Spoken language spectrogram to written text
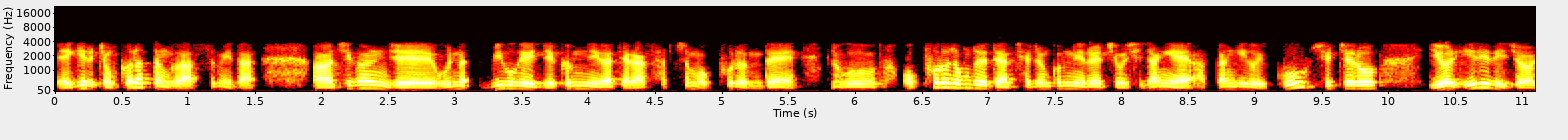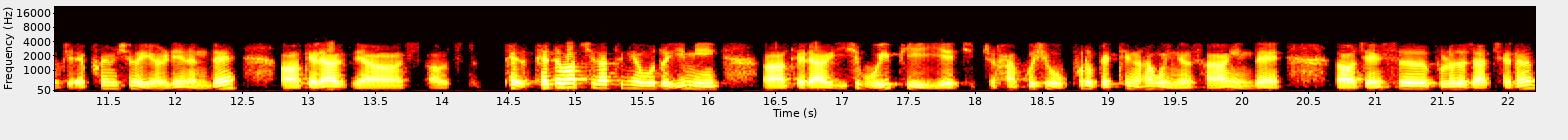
냉기를 좀 끊었던 것 같습니다. 어, 지금 이제 우리 미국의 이제 금리가 대략 4.5%인데 결국 5% 정도에 대한 최종 금리를 지금 시장에 앞당기고 있고 실제로 2월 1일이죠. 이제 FOMC가 열리는데 어, 대략 어, 어 FedWatch 같은 경우도 이미 어, 대략 25bp에 집중 한 95% 베팅을 하고 있는 상황인데 어, 제임스 불라드 자체는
